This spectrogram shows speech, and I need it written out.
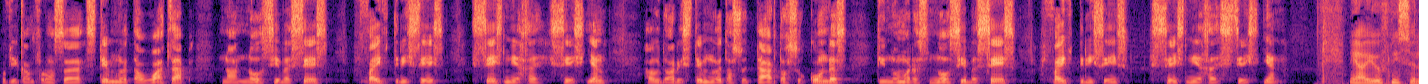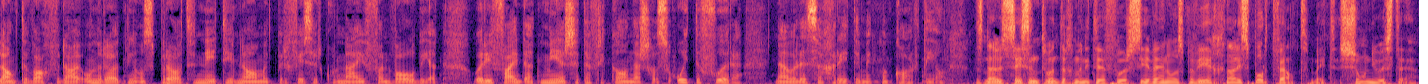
of jy kan vir ons 'n stemnota WhatsApp na 076 536 6961 hou daardie stemnota so 30 sekondes. Die nommer is 076 536 6961. Ja, jy hoef nie so lank te wag vir daai onderhoud nie. Ons praat net hierna met professor Corneille van Walbeek oor die feit dat meer Suid-Afrikaners as ooit tevore nou hulle sigarette met mekaar deel. Dis nou 26 minute voor 7 en ons beweeg na die sportveld met Shaun Jooste.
